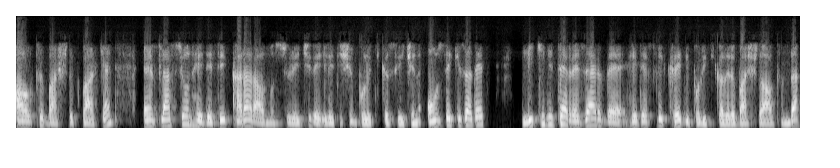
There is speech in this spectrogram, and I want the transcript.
6 başlık varken enflasyon hedefi karar alma süreci ve iletişim politikası için 18 adet, likidite rezerv ve hedefli kredi politikaları başlığı altında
